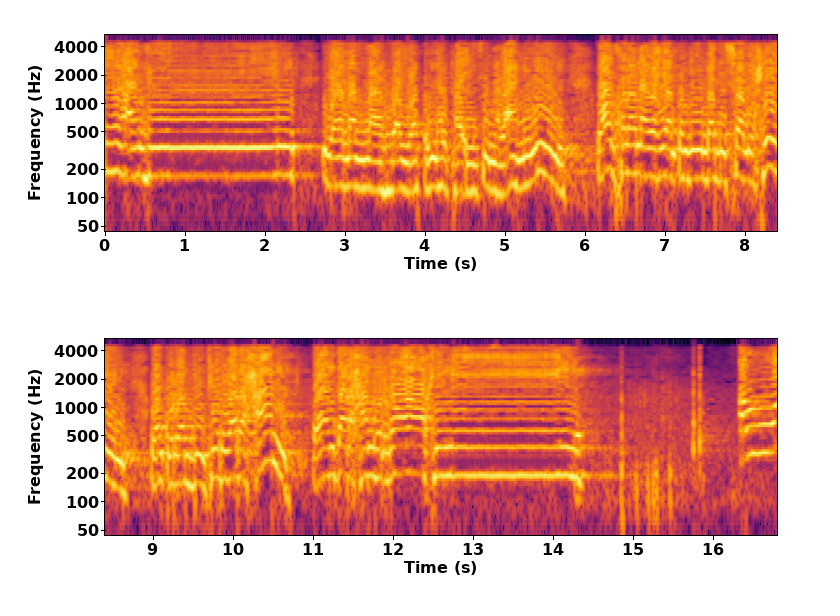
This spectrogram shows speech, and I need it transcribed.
العظيم جعل الله وإياكم من الفائزين العاملين وأدخلنا وإياكم بعباد الصالحين وقل ربي اغفر وارحم وأنت أرحم الراحمين اللهم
